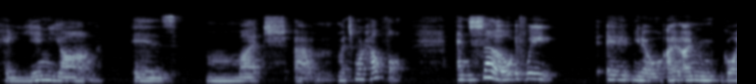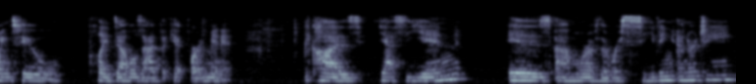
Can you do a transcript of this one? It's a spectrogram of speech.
Okay, yin yang is much, um, much more helpful. And so if we, uh, you know, I, I'm going to play devil's advocate for a minute because yes, yin is uh, more of the receiving energy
